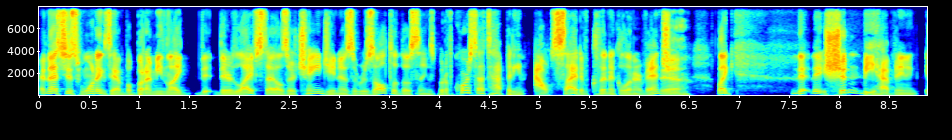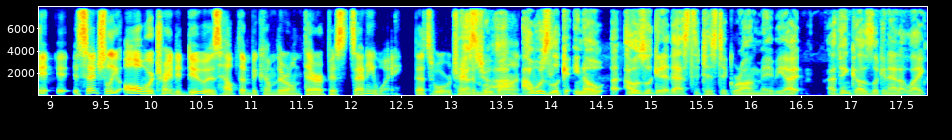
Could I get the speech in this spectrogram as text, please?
and that's just one example. But I mean, like th- their lifestyles are changing as a result of those things. But of course, that's happening outside of clinical intervention. Yeah. Like th- they shouldn't be happening. I- I- essentially, all we're trying to do is help them become their own therapists anyway. That's what we're trying That's to move true. I- on. I, was looking, you know, I was looking at that statistic wrong. Maybe I, I think I was looking at it like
